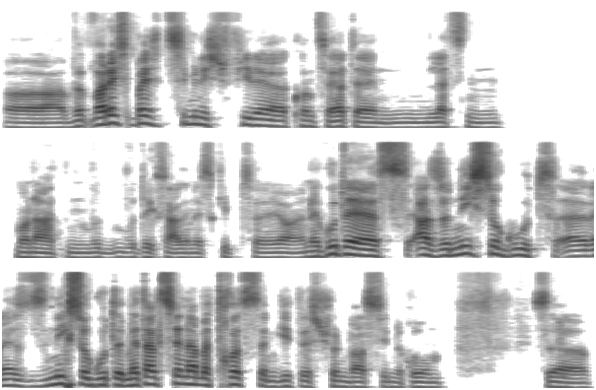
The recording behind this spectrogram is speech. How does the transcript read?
Äh, war ich bei ziemlich viele Konzerte in den letzten Monaten, würde ich sagen. Es gibt äh, ja eine gute, also nicht so gut, äh, nicht so gute Metal-Szene, aber trotzdem gibt es schon was in Rom. So,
